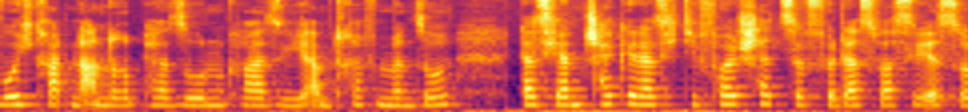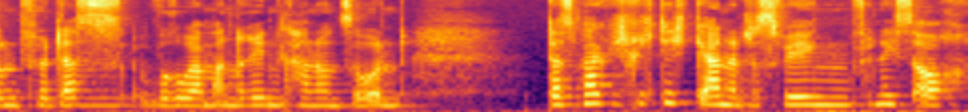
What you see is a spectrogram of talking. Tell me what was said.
wo ich gerade eine andere Person quasi am Treffen bin, so, dass ich dann checke, dass ich die voll schätze für das, was sie ist und für das, mhm. worüber man reden kann und so. Und das mag ich richtig gerne. Deswegen finde ich es auch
